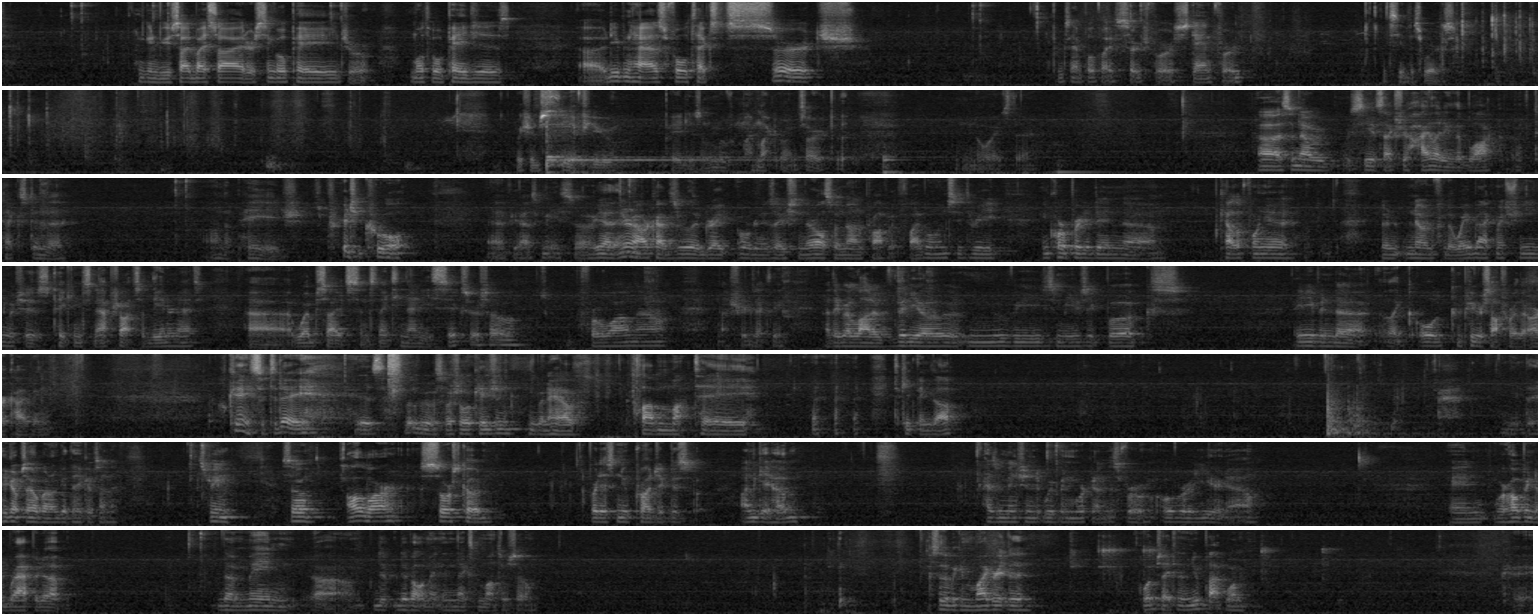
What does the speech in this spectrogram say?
You can view side by side or single page or multiple pages. Uh, it even has full text search. For example, if I search for Stanford, let's see if this works. We should see a few pages. I'm moving my microphone, sorry for the noise there. Uh, so now we, see it's actually highlighting the block text in the on the page. It's pretty cool, uh, if you ask me. So yeah, the Internet Archive is a really great organization. They're also a nonprofit 501c3 incorporated in uh, California. They're known for the Wayback Machine, which is taking snapshots of the internet uh, websites since 1996 or so, for a while now. I'm not sure exactly they've got a lot of video, movies, music, books, and even uh, like old computer software they're archiving. Okay, so today is a little bit of a special occasion. I'm going to have club mate to kick things off. The hiccups, I hope I don't get the hiccups on the stream. So all of our source code for this new project is on GitHub. As I mentioned, we've been working on this for over a year now. And we're hoping to wrap it up, the main uh, de development in the next month or so. So that we can migrate the website to the new platform. Okay.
